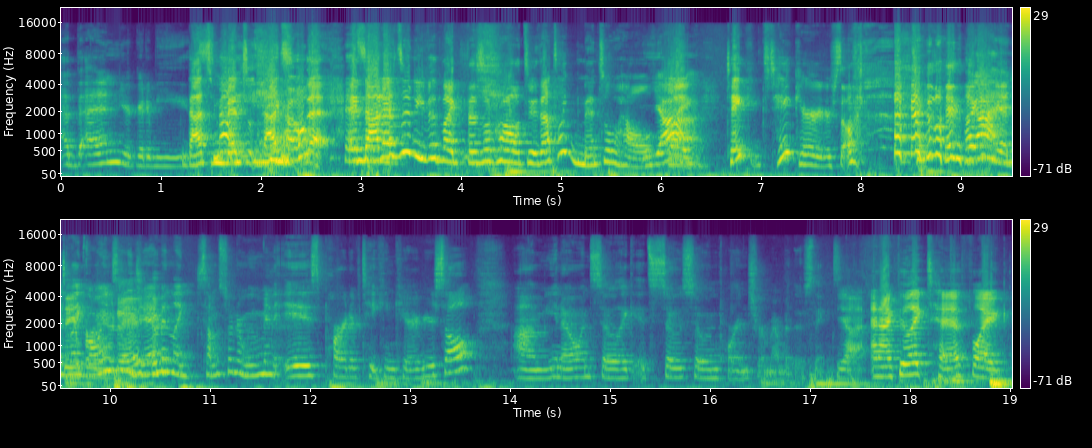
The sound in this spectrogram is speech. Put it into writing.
at the end you're gonna be That's smelly, mental. you know? that, and so- that isn't even like physical too. That's like mental health. Yeah. like take take care of yourself. like, that yeah, and be a like going to the gym and like some sort of movement is part of taking care of yourself. Um, you know, and so like it's so so important to remember those things. Yeah, and I feel like Tiff, like,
